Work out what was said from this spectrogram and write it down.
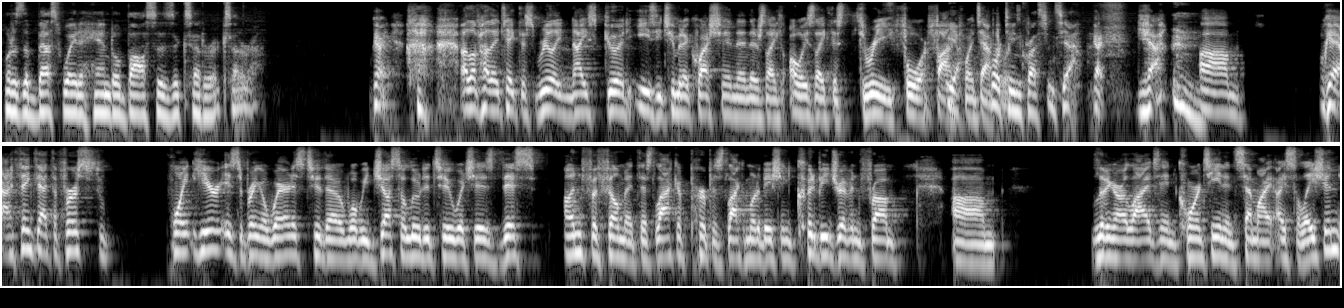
What is the best way to handle bosses, et cetera, et cetera? Okay. I love how they take this really nice, good, easy two minute question, and there's like always like this three, four, five yeah, points afterwards. 14 questions. Yeah. Okay. Yeah. um, Okay, I think that the first point here is to bring awareness to the what we just alluded to, which is this unfulfillment, this lack of purpose, lack of motivation could be driven from um, living our lives in quarantine and semi isolation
